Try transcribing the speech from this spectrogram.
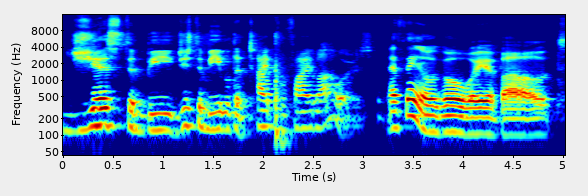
just to be just to be able to type for five hours. I think it'll go away about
